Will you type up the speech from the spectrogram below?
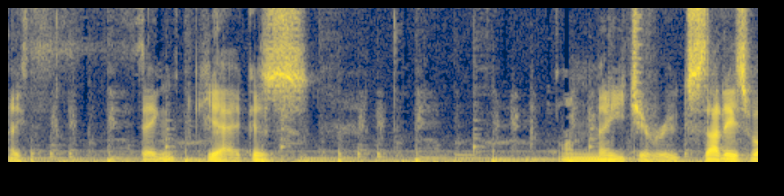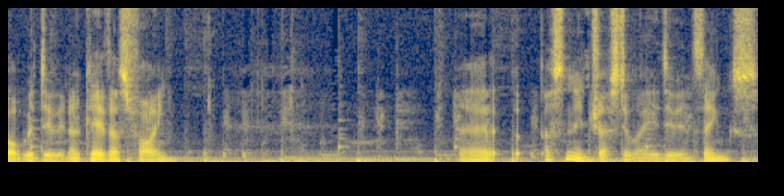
I th think, yeah, because on major routes, that is what we're doing. Okay, that's fine. Uh, that's an interesting way of doing things.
